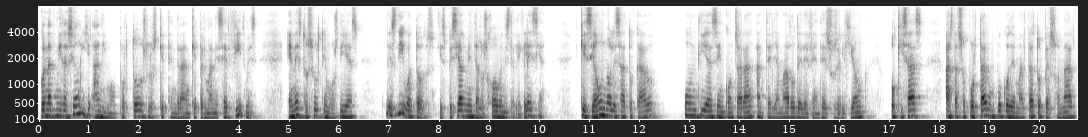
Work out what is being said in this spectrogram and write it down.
Con admiración y ánimo por todos los que tendrán que permanecer firmes en estos últimos días, les digo a todos, y especialmente a los jóvenes de la iglesia, que si aún no les ha tocado, un día se encontrarán ante el llamado de defender su religión, o quizás hasta soportar un poco de maltrato personal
